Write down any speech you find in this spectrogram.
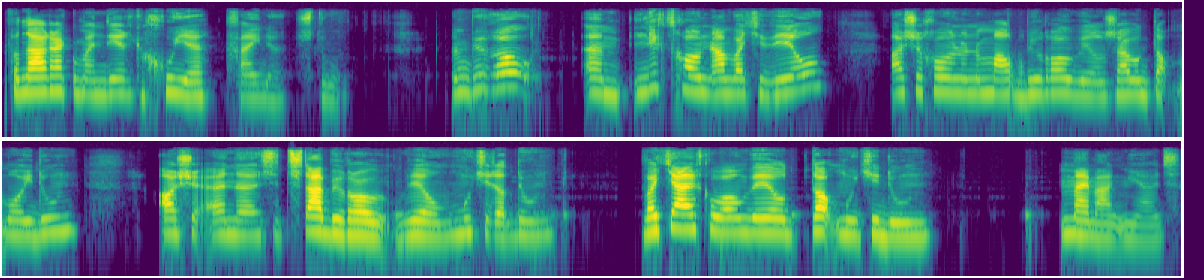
vandaar recommendeer ik een goede, fijne stoel. Een bureau um, ligt gewoon aan wat je wil. Als je gewoon een normaal bureau wil, zou ik dat mooi doen. Als je een uh, stabureau wil, moet je dat doen. Wat jij gewoon wil, dat moet je doen. Mij maakt niet uit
